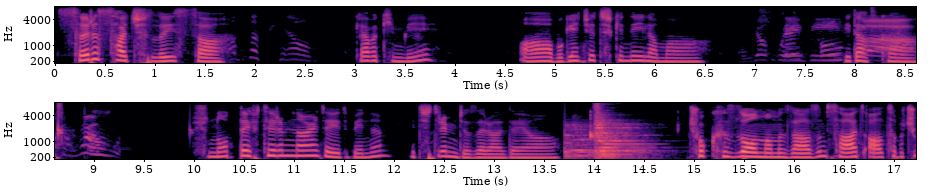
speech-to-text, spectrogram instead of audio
Sarı saçlıysa. Gel bakayım bir. Aa bu genç yetişkin değil ama. Bir dakika. Şu not defterim neredeydi benim? Yetiştiremeyeceğiz herhalde ya. Çok hızlı olmamız lazım. Saat 6.30,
